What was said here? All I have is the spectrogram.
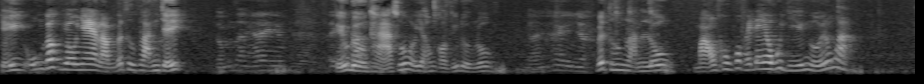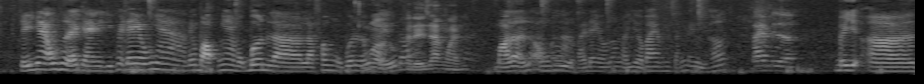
chị uống gốc vô nha làm vết thương lành chị. Đúng rồi hay Đây tiểu đường hạ xuống bây giờ không còn tiểu đường luôn. Nhỉ vết thương lành luôn mà ông không có phải đeo cái gì ở người đúng không chị nha ung thư đại tràng thì chị phải đeo nha đeo bọc nha một bên là là phân một bên là nước tiểu đó. phải để ra ngoài mà là ung thư là phải đeo đó mà giờ ba em chẳng đeo gì hết. Ba em bây giờ? Bây giờ à,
